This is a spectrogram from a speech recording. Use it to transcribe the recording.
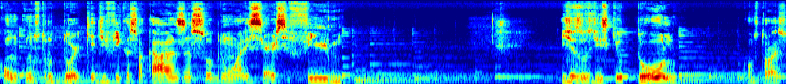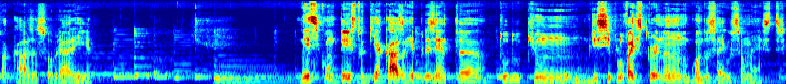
com um construtor que edifica sua casa sobre um alicerce firme e Jesus diz que o tolo constrói a sua casa sobre a areia. Nesse contexto aqui, a casa representa tudo que um discípulo vai se tornando quando segue o seu mestre.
